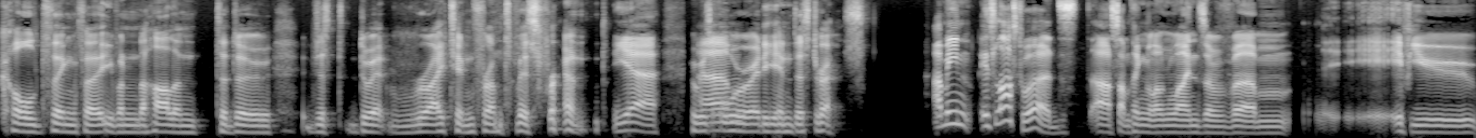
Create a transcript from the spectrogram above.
cold thing for even Harlan to do just do it right in front of his friend Yeah, who is Um, already in distress I mean, his last words are something along the lines of, um, "If you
